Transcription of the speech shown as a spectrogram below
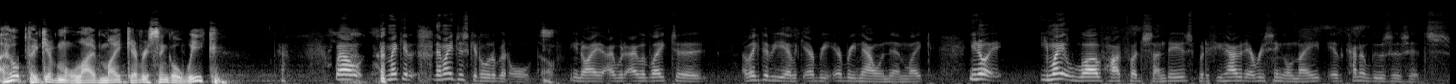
I hope they give him a live mic every single week. Well, they might get that might just get a little bit old though. You know, I, I would I would like to I like to be like every every now and then like you know you might love hot fudge sundays, but if you have it every single night, it kind of loses its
